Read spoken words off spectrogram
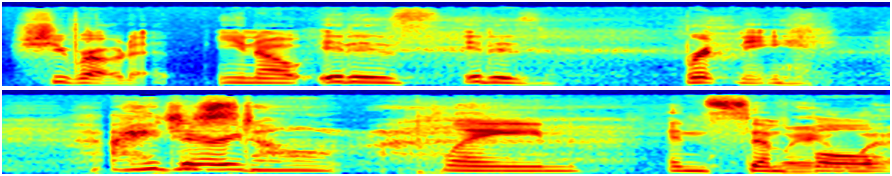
she wrote it. You know, it is. It is Britney. I just Very don't. plain and Wait, simple.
